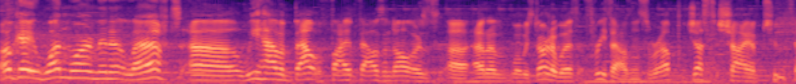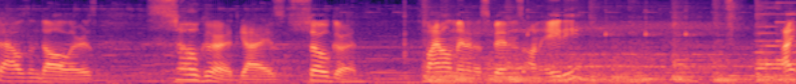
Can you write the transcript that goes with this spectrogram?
Okay, one more minute left. Uh, we have about $5,000 uh, out of what we started with, 3000 So we're up just shy of $2,000. So good, guys. So good. Final minute of spins on 80. I,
